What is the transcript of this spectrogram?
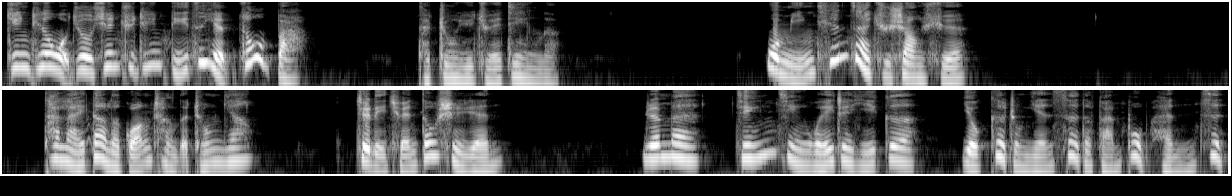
今天我就先去听笛子演奏吧。他终于决定了。我明天再去上学。他来到了广场的中央，这里全都是人，人们。紧紧围着一个有各种颜色的帆布盆子。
